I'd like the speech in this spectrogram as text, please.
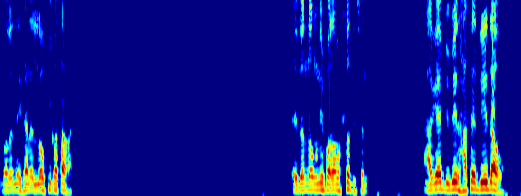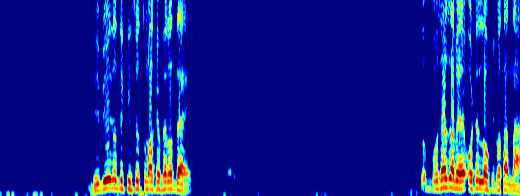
বলেন, এখানে লৌকিকতা হয়। এই জন্য উনি পরামর্শ দিচ্ছেন, আগে বিবির হাতে দিয়ে দাও। বিবি যদি কিছু তোমাকে ফেরত দেয়। তো বোঝা যাবে ওটা লৌকিকতা না।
